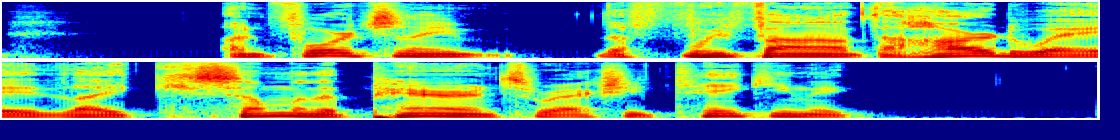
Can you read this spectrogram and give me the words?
Unfortunately, the, we found out the hard way. Like some of the parents were actually taking the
